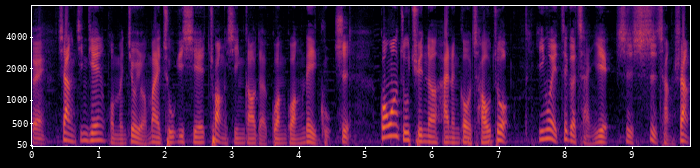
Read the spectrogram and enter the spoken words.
对，像今天我们就有卖出一些创新高的观光类股，是。观光族群呢还能够操作，因为这个产业是市场上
